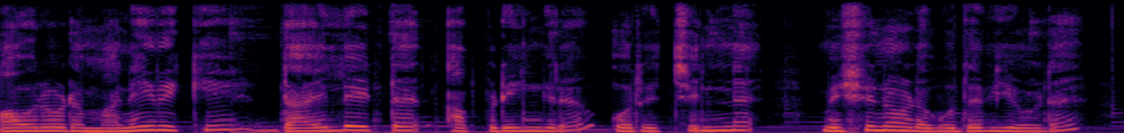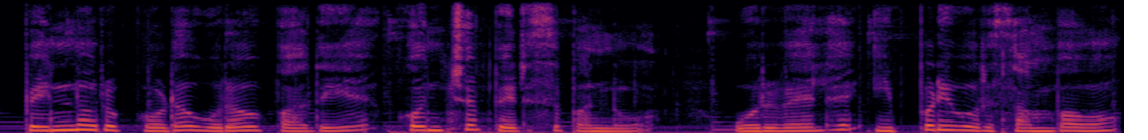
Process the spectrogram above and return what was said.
அவரோட மனைவிக்கு டைலேட்டர் அப்படிங்கிற ஒரு சின்ன மிஷினோட உதவியோட பெண்ணுறுப்போட உறவு பாதையை கொஞ்சம் பெருசு பண்ணுவோம். ஒருவேளை இப்படி ஒரு சம்பவம்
